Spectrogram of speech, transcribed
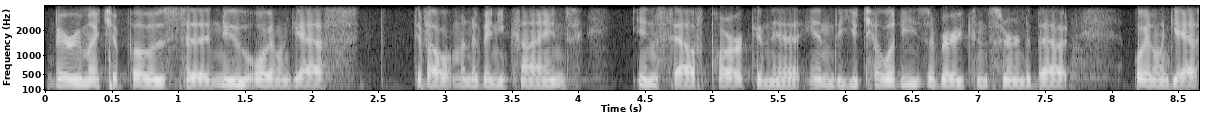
very much opposed to new oil and gas development of any kind in South Park, and the and the utilities are very concerned about oil and gas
